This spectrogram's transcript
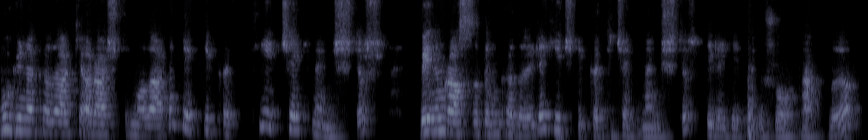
bugüne kadarki araştırmalarda pek dikkati çekmemiştir. Benim rastladığım kadarıyla hiç dikkati çekmemiştir dile getiriş ortaklığı.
